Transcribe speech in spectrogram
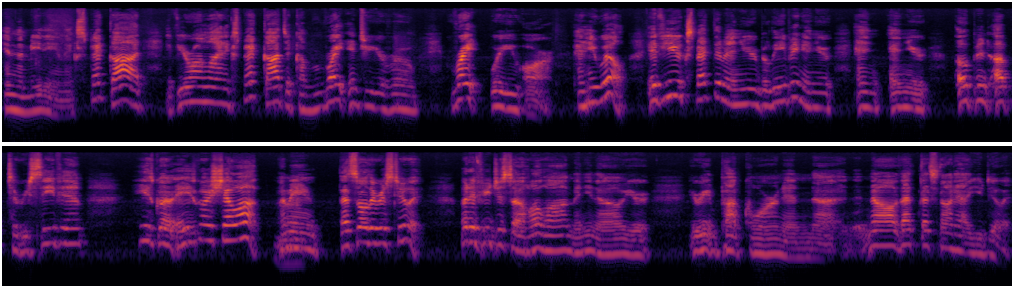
in the meeting and expect God. If you're online, expect God to come right into your room, right where you are, and He will. If you expect Him and you're believing and you and and you're opened up to receive Him, He's going to He's going to show up. I Mhm. mean, that's all there is to it. But if you just uh, ho hum and you know you're you're eating popcorn and uh, no, that that's not how you do it.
